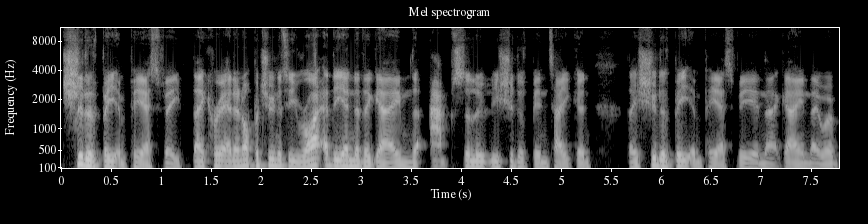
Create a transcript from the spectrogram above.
should have beaten PSV. They created an opportunity right at the end of the game that absolutely should have been taken. They should have beaten PSV in that game. They were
